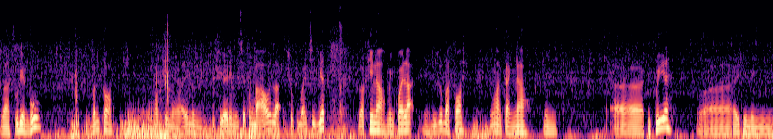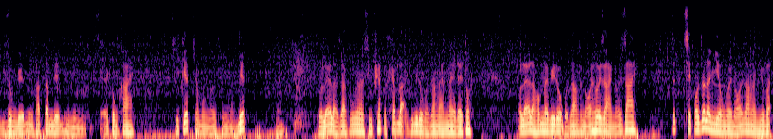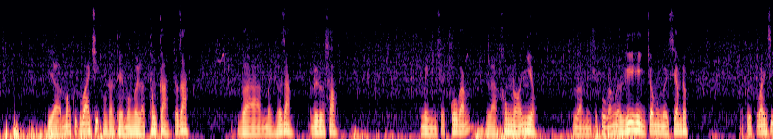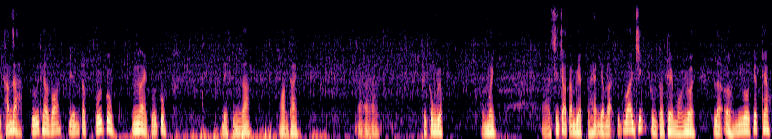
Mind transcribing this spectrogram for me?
và chú Điền Vũ vẫn còn sau khi mà ấy mình khi, khi ấy thì mình sẽ thông báo lại cho các anh chị biết. Và khi nào mình quay lại để đi giúp bà con những hoàn cảnh nào mình uh, cái quỹ ấy của ấy thì mình dùng đến mình phát tâm đến thì mình sẽ công khai chi tiết cho mọi người cùng biết. Đấy. có lẽ là Giang cũng ờ, xin phép và khép lại cái video của Giang ngày hôm nay ở đây thôi. Có lẽ là hôm nay video của Giang nói hơi dài nói dai. Rất, sẽ có rất là nhiều người nói Giang là như vậy thì à, mong quý các anh chị cùng toàn thể mọi người là thông cảm cho Giang. Và mình hứa rằng video sau mình sẽ cố gắng là không nói nhiều. Và mình sẽ cố gắng là ghi hình cho mọi người xem thôi. Và quý các anh chị khán giả cứ theo dõi đến tập cuối cùng ngày cuối cùng để cùng Giang hoàn thành à, cái công việc của mình. À, xin chào tạm biệt và hẹn gặp lại với các anh chị cùng toàn thể mọi người là ở những video tiếp theo.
